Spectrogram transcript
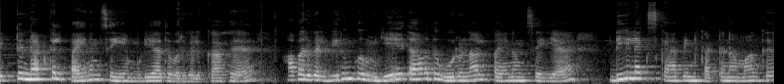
எட்டு நாட்கள் பயணம் செய்ய முடியாதவர்களுக்காக அவர்கள் விரும்பும் ஏதாவது ஒரு நாள் பயணம் செய்ய டீலக்ஸ் கேபின் கட்டணமாக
